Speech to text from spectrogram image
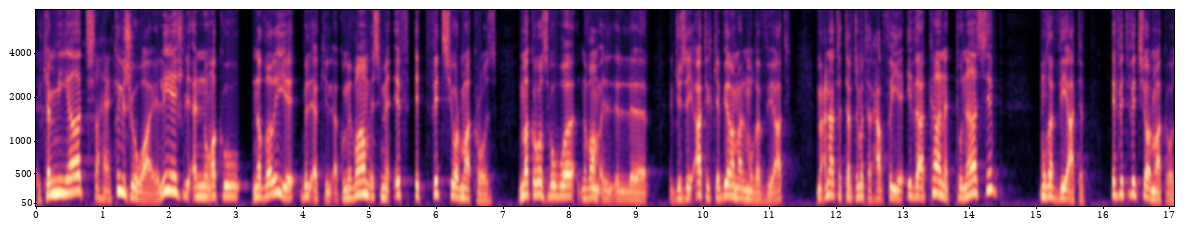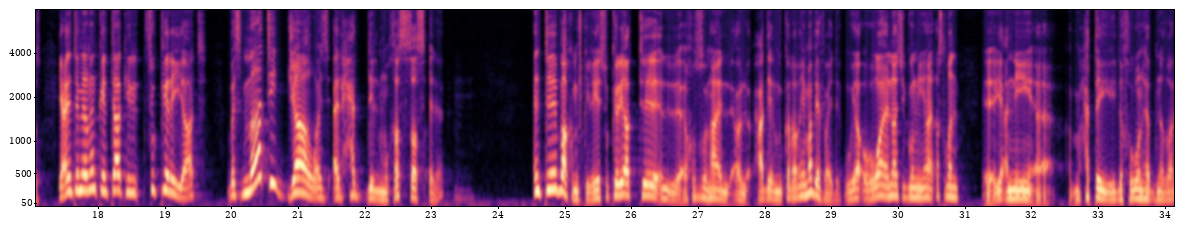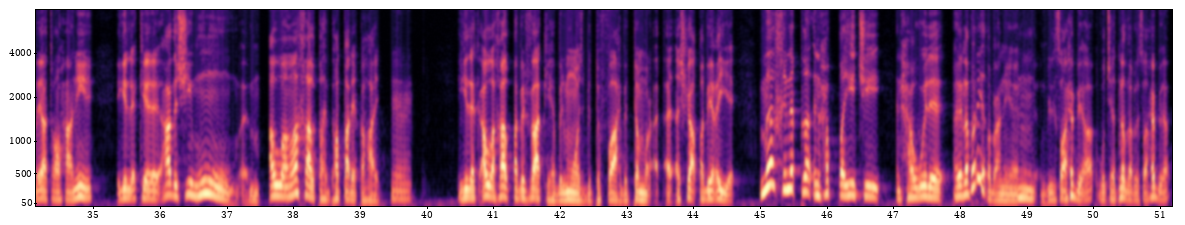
الكميات صحيح. كلش هواية. ليش؟ لأنه أكو نظرية بالأكل. أكو نظام اسمه if it fits your macros. ال macros هو نظام ال- ال- الجزيئات الكبيرة مال المغذيات. معناتها ترجمتها الحرفية إذا كانت تناسب مغذياتك. If it fits your macros. يعني أنت ممكن تاكل سكريات بس ما تتجاوز الحد المخصص له أنت ماكو مشكلة. هي السكريات ال- خصوصا هاي ال- الأحادية المكررة هي ما بيها فايدة. ويا- وهواي ناس يقولون هاي أصلا يعني حتى يدخلونها بنظريات روحانية يقول لك هذا الشيء مو الله ما خلقه بهالطريقة هاي. يقول لك الله خلقه بالفاكهة بالموز بالتفاح بالتمر أشياء طبيعية. ما خلقه نحطه هيجي نحوله. هي نظرية طبعا هي. لصاحبها وجهة نظر لصاحبها.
